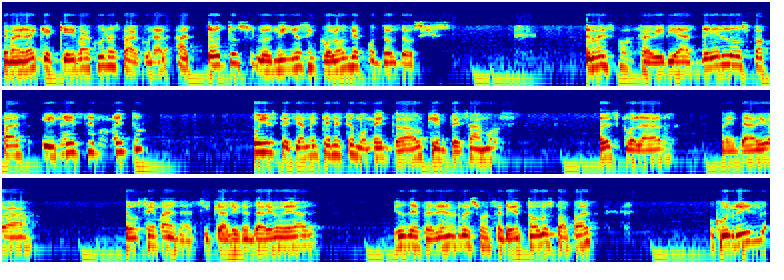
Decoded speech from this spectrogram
De manera que aquí hay vacunas para vacunar a todos los niños en Colombia con dos dosis. Responsabilidad de los papás en este momento, muy especialmente en este momento, dado que empezamos escolar, calendario a dos semanas y calendario real de febrero es responsabilidad de todos los papás ocurrir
